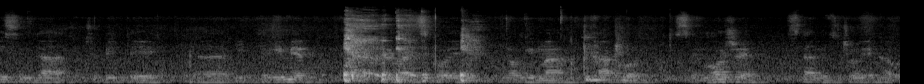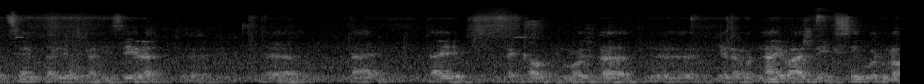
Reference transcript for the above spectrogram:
mislim da će biti e, i primjer Hrvatskoj mnogima kako se može staviti čovjeka u centar i organizirati e, taj, taj, rekao bi možda, e, jedan od najvažnijih sigurno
